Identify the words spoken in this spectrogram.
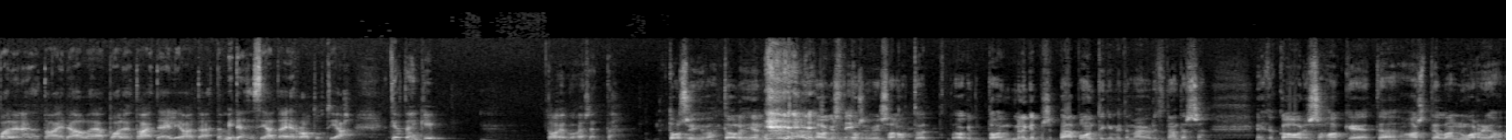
paljon näitä taidealla ja paljon taiteilijoita, että miten sä sieltä erotut. Ja että jotenkin toivoisi, että... Tosi hyvä. Tuo oli hieno. Oikeasti niin. tosi hyvin sanottu. Tuo on melkeinpä se pääpointtikin, mitä me yritetään tässä ehkä kaudessa hakea, että haastatellaan nuoria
